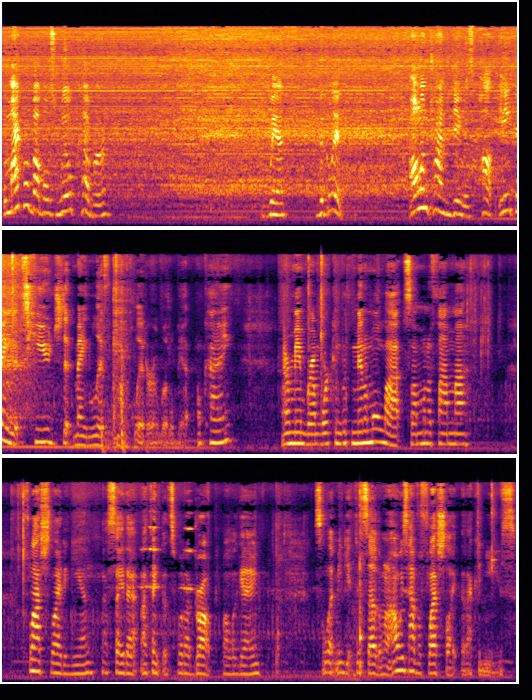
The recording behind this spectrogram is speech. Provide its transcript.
the micro bubbles will cover with the glitter. All I'm trying to do is pop anything that's huge that may lift my glitter a little bit, okay? Now remember, I'm working with minimal light, so I'm going to find my flashlight again. I say that, I think that's what I dropped while ago. So let me get this other one. I always have a flashlight that I can use.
